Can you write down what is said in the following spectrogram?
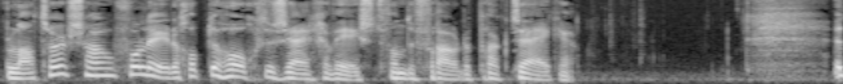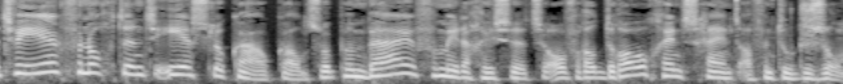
Blatter zou volledig op de hoogte zijn geweest van de fraudepraktijken. Het weer, vanochtend eerst lokaal kans op een bui. Vanmiddag is het overal droog en schijnt af en toe de zon.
